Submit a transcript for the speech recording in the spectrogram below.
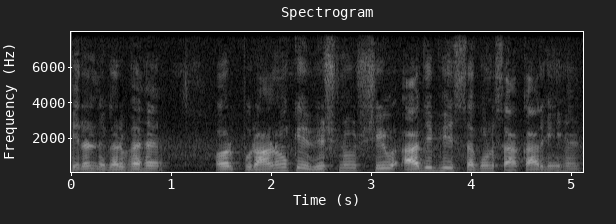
हिरण्यगर्भ है और पुराणों के विष्णु, शिव आदि भी सगुण साकार ही हैं।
